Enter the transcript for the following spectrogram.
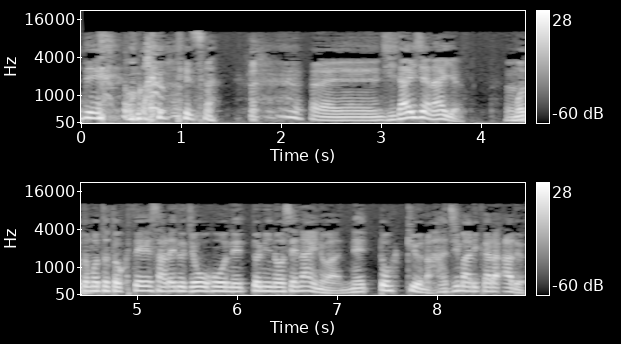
で、送ってさ、えー時代じゃないよ。もともと特定される情報をネットに載せないのはネット普及の始まりからある。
